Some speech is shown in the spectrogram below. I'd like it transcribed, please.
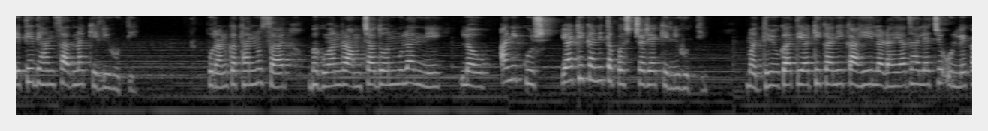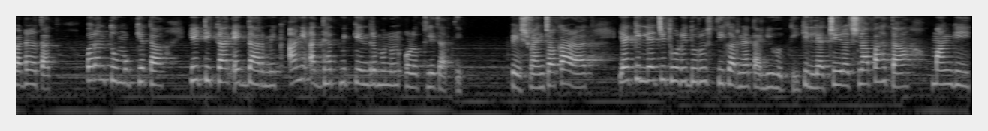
येथे ध्यान साधना केली होती. पुराणकथांनुसार भगवान रामच्या दोन मुलांनी लव आणि कुश या ठिकाणी तपश्चर्या केली होती. मध्ययुगात या ठिकाणी काही लढाया झाल्याचे उल्लेख आढळतात परंतु मुख्यतः हे ठिकाण एक धार्मिक आणि आध्यात्मिक केंद्र म्हणून ओळखले जाते. पेशव्यांच्या काळात या किल्ल्याची थोडी दुरुस्ती करण्यात आली होती. किल्ल्याची रचना पाहता मांगी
